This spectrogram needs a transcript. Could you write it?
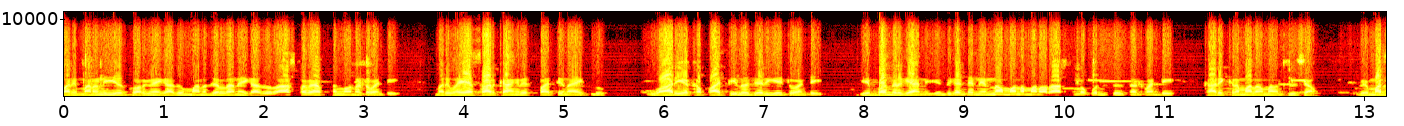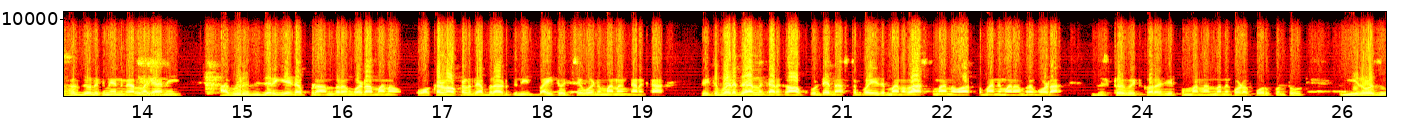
మరి మన నియోజకవర్గమే కాదు మన జిల్లానే కాదు రాష్ట్ర వ్యాప్తంగా ఉన్నటువంటి మరి వైఎస్ఆర్ కాంగ్రెస్ పార్టీ నాయకులు వారి యొక్క పార్టీలో జరిగేటువంటి ఇబ్బందులు కానీ ఎందుకంటే నిన్న మొన్న మన రాష్ట్రంలో కొన్ని చూసినటువంటి కార్యక్రమాలను మనం చూసాం విమర్శల జోలికి నేను వెళ్ళను కానీ అభివృద్ధి జరిగేటప్పుడు అందరం కూడా మనం ఒకళ్ళొకళ్ళు దెబ్బలాడుకుని బయట వచ్చేవాడిని మనం కనుక పెట్టుబడిదారులను కనుక ఆపుకుంటే నష్టపోయేది మన రాష్ట్రం అన్న వాస్తవాన్ని మనందరం కూడా దృష్టిలో పెట్టుకోవాలని చెప్పి మనందరం కూడా కోరుకుంటూ ఈరోజు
